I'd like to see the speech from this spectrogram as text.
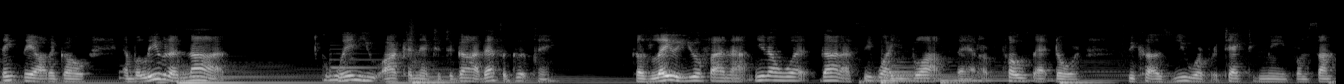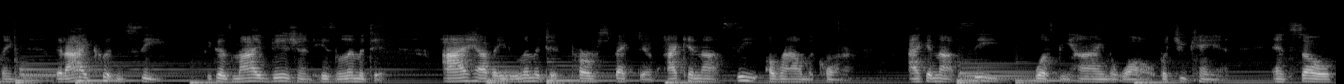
think they ought to go. And believe it or not, when you are connected to God, that's a good thing. Because later you'll find out, you know what, God, I see why you blocked that or closed that door because you were protecting me from something that I couldn't see because my vision is limited. I have a limited perspective. I cannot see around the corner. I cannot see what's behind the wall, but you can. And so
